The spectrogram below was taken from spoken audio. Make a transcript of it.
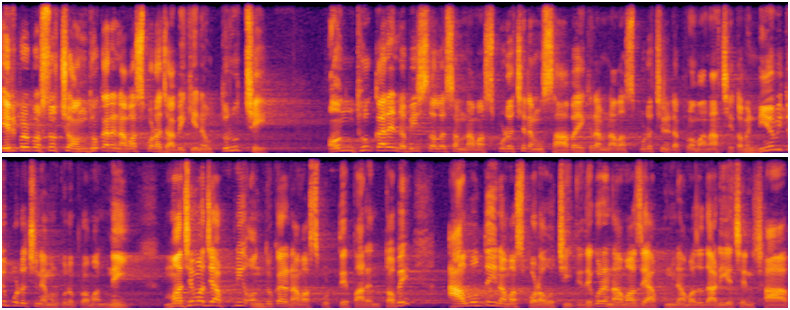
এরপর প্রশ্ন হচ্ছে, অন্ধকারে নামাজ পড়া যাবে কি না উত্তর হচ্ছে অন্ধকারে নবী সাল্লাম নামাজ পড়েছেন এবং সাহাবাইকরাম নামাজ পড়েছেন, এটা প্রমাণ আছে। তবে নিয়মিত পড়েছেন এমন কোনো প্রমাণ নেই। মাঝে মাঝে আপনি অন্ধকারে নামাজ পড়তে পারেন, তবে আলোতেই নামাজ পড়া উচিত। এতে করে নামাজে আপনি নামাজে দাঁড়িয়েছেন, সাপ,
